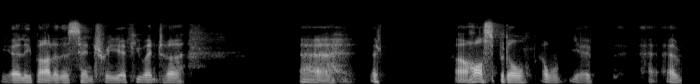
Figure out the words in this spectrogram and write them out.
the early part of the century, if you went to a, uh, a, a hospital, or, you know, a, a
